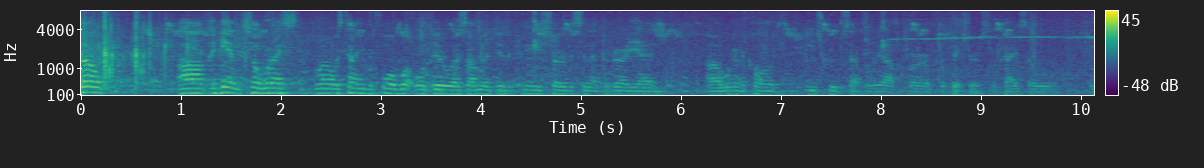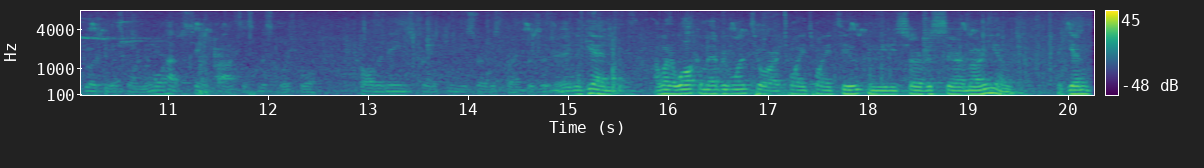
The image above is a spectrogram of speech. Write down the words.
So, um, again, so what I, what I was telling you before, what we'll do is I'm gonna do the community service, and at the very end, uh, we're gonna call each group separately up for, for pictures, okay? So we'll, we'll go through this one, and we'll have the same process, Ms. Bush will call the names for the community service directors. And again, I wanna welcome everyone to our 2022 community service ceremony, and again,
